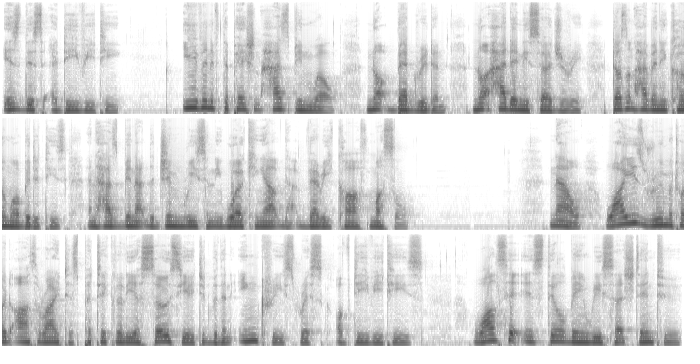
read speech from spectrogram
is this a DVT? Even if the patient has been well, not bedridden, not had any surgery, doesn't have any comorbidities, and has been at the gym recently working out that very calf muscle. Now, why is rheumatoid arthritis particularly associated with an increased risk of DVTs? Whilst it is still being researched into,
